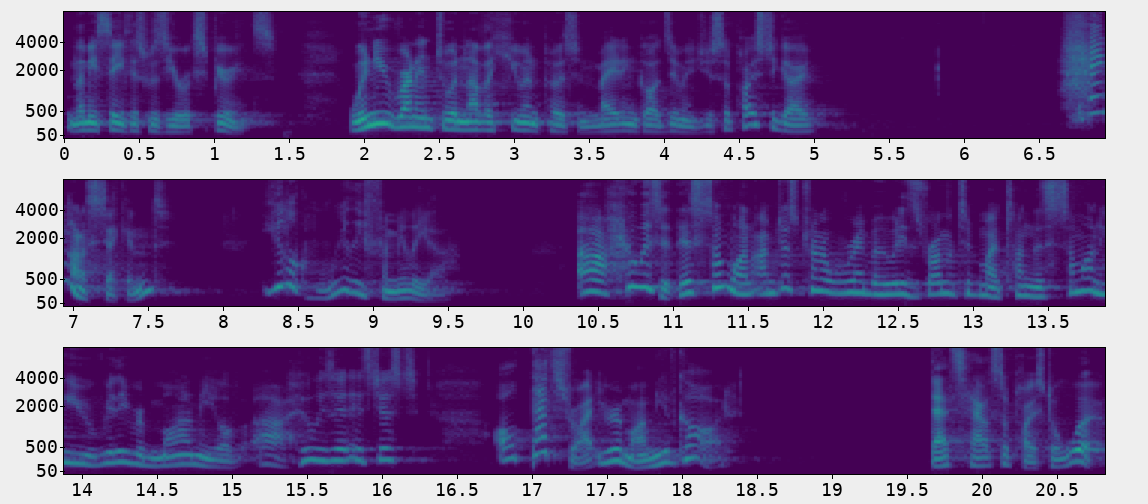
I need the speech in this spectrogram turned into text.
Let me see if this was your experience. When you run into another human person made in God's image, you're supposed to go, hang on a second, you look really familiar. Ah, who is it? There's someone, I'm just trying to remember who it is, it's right on the tip of my tongue. There's someone who you really remind me of. Ah, who is it? It's just, oh, that's right, you remind me of God. That's how it's supposed to work,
